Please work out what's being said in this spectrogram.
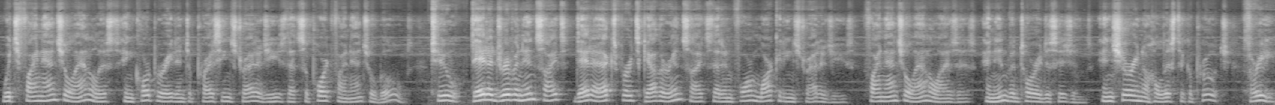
which financial analysts incorporate into pricing strategies that support financial goals. Two, data driven insights. Data experts gather insights that inform marketing strategies, financial analyses, and inventory decisions, ensuring a holistic approach. Three,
